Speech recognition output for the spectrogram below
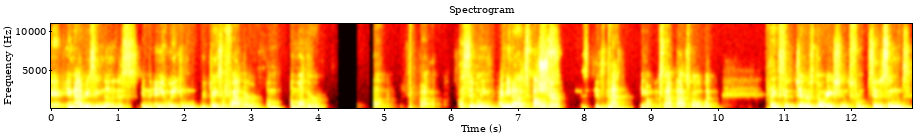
and, and obviously none of this in any way can replace a father, a, a mother, uh, uh, a sibling, I mean, a spouse. Sure. It's, it's not, you know, it's not possible, but thanks to the generous donations from citizens, the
